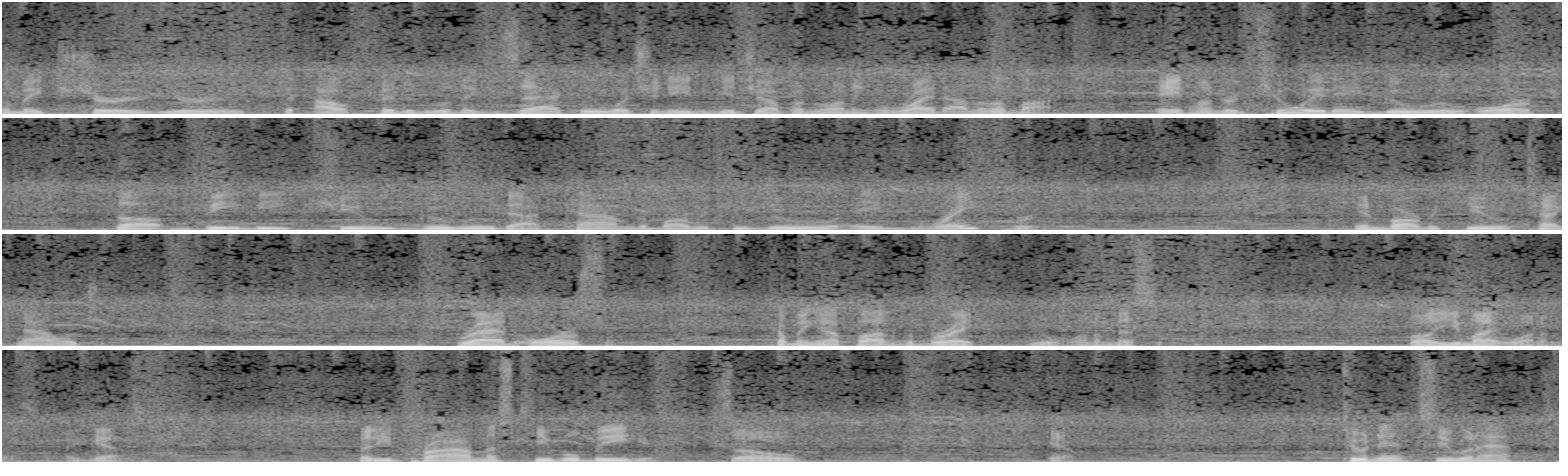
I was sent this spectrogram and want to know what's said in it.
So make sure you're outfitted with exactly what you need to get you up and running right out of the box. 800 288 Guru or thebbqguru.com. The Barbecue Guru, a breakthrough in barbecue technology. Brad Orrison coming up out of the break. You won't want to miss it. Well, you might want to miss it, I guess. But he promised he will be here. So, you know, tune in, see what happens.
